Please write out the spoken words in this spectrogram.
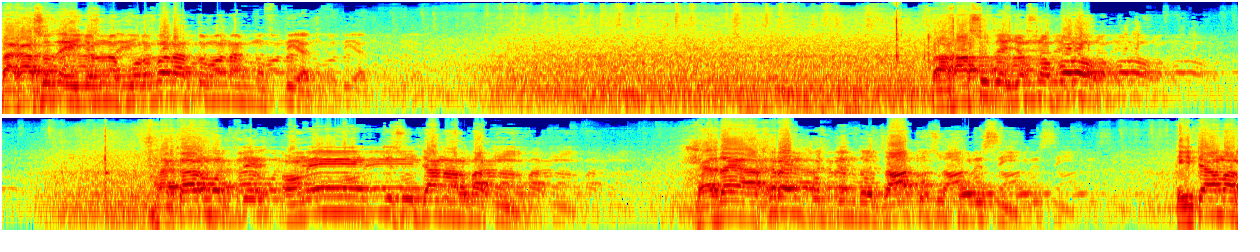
তাকাসুস এই জন্য করব না তোমার নাম মুফতি আসবে। এই জন্য পড়ো। মধ্যে অনেক কিছু জানার বাকি। হেদায় আখরান পর্যন্ত যা কিছু করেছি এটা আমার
